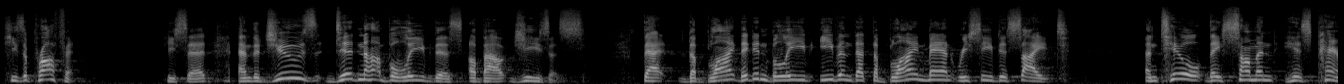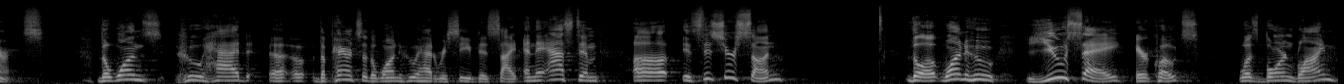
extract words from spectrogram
He's a prophet, he said. And the Jews did not believe this about Jesus. That the blind, they didn't believe even that the blind man received his sight until they summoned his parents the ones who had, uh, uh, the parents of the one who had received his sight. And they asked him, uh, Is this your son? The one who you say, air quotes, was born blind?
